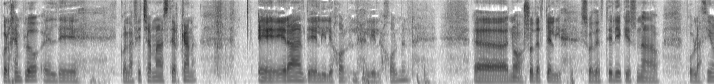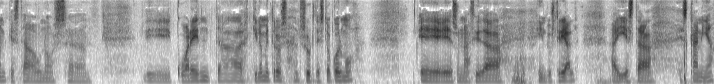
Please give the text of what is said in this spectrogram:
por ejemplo, el de con la fecha más cercana eh, era el de Lilleholmen. Uh, no, Sodertelie. Sodertelie, que es una población que está a unos 40 eh, kilómetros al sur de Estocolmo. Es una ciudad industrial. Ahí está Scania,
